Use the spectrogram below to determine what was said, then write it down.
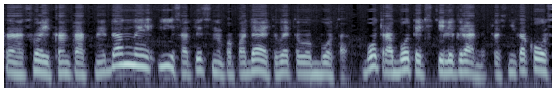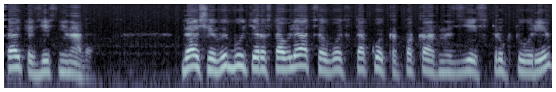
э, свои контактные данные и, соответственно, попадает в этого бота. Бот работает в Телеграме, то есть никакого сайта здесь не надо. Дальше вы будете расставляться вот в такой, как показано здесь, структуре,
